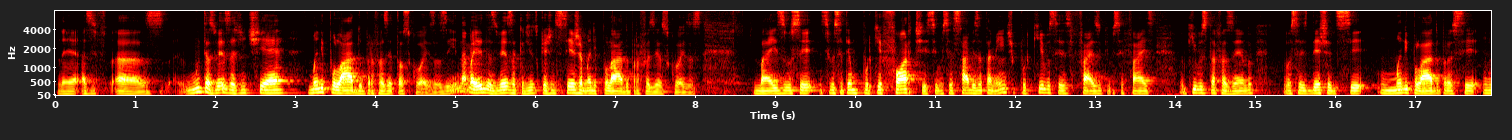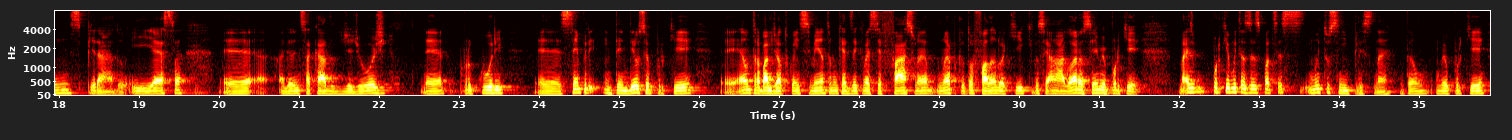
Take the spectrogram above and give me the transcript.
Né? As, as, muitas vezes a gente é manipulado para fazer tais coisas e na maioria das vezes acredito que a gente seja manipulado para fazer as coisas. Mas você, se você tem um porquê forte, se você sabe exatamente por que você faz o que você faz, o que você está fazendo, você deixa de ser um manipulado para ser um inspirado. E essa é a grande sacada do dia de hoje. Né? Procure é, sempre entender o seu porquê. É, é um trabalho de autoconhecimento, não quer dizer que vai ser fácil, né? não é porque eu estou falando aqui que você, ah, agora eu sei meu porquê. Mas porque muitas vezes pode ser muito simples, né? Então, o meu porquê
